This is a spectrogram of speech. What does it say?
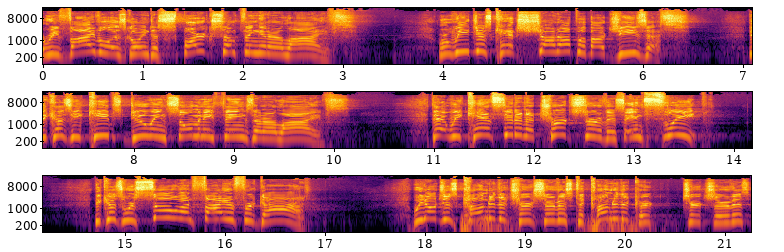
A revival is going to spark something in our lives where we just can't shut up about Jesus because he keeps doing so many things in our lives that we can't sit in a church service and sleep because we're so on fire for God. We don't just come to the church service to come to the church service.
